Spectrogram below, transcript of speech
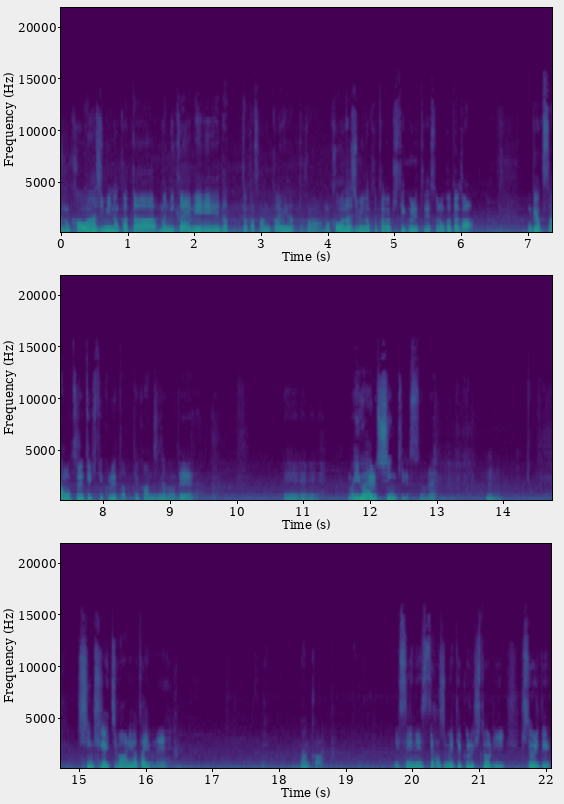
あの顔なじみの方、まあ、2回目だったか3回目だったかな、まあ、顔なじみの方が来てくれてその方がお客さんを連れてきてくれたっていう感じなので、えー、まあ、いわゆる新規ですよね。うん。新規が一番ありがたいよね。なんか SNS で初めて来る1人1人で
